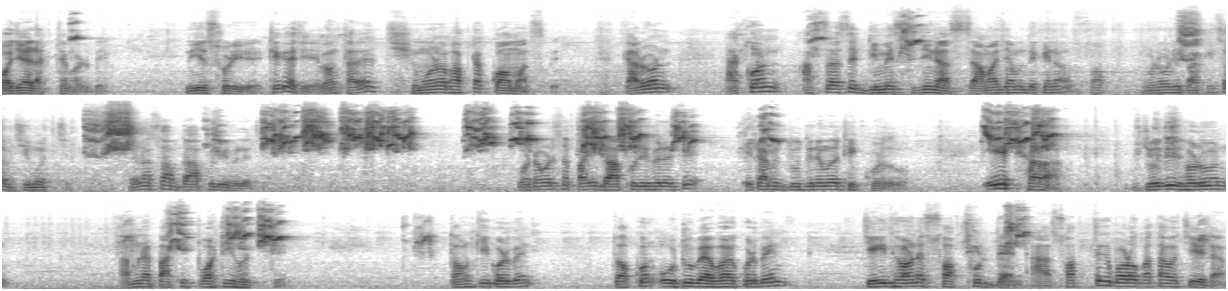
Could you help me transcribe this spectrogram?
বজায় রাখতে পারবে। নিজের শরীরে, ঠিক আছে? এবং তাদের ঝিমোনো ভাবটা কম আসবে। কারণ এখন আস্তে আস্তে ডিমের সিজন আসছে। আমার যেমন দেখে নাও, সব মোটামুটি পাখি সব ঝিমোচ্ছে। কেন সব গা ফুলিয়ে ফেলেছে। মোটামুটি সব পাখি গা ফুলিয়ে ফেলেছে। এটা আমি দুদিনের মধ্যে ঠিক করে দেবো। এছাড়া যদি ধরুন আপনার পাখি পটি হচ্ছে, তখন কি করবেন? তখন ওটু ব্যবহার করবেন। যেই ধরনের সফট ফুড দেন। আর সব থেকে বড়ো কথা হচ্ছে এটা,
